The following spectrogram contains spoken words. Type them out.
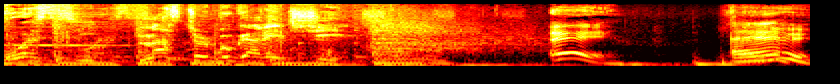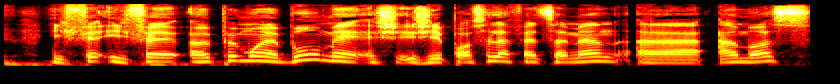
Voici Master Bugarici. Hey! Hein? Salut! Il fait, il fait un peu moins beau, mais j'ai j'ai passé la fin de semaine à Amos,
